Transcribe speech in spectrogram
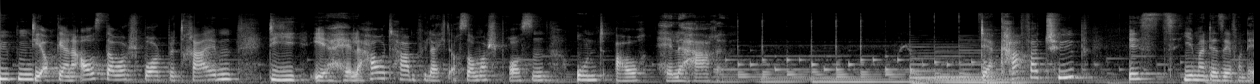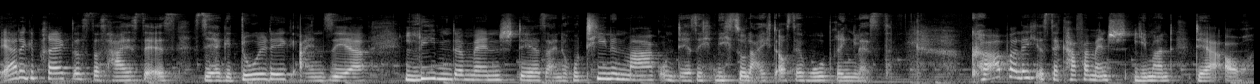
Typen, die auch gerne Ausdauersport betreiben, die eher helle Haut haben, vielleicht auch Sommersprossen und auch helle Haare. Der Kapha-Typ ist jemand, der sehr von der Erde geprägt ist. Das heißt, er ist sehr geduldig, ein sehr liebender Mensch, der seine Routinen mag und der sich nicht so leicht aus der Ruhe bringen lässt. Körperlich ist der Kaffermensch jemand, der auch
